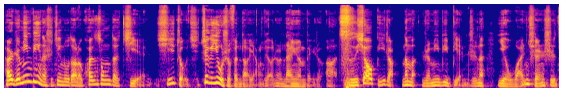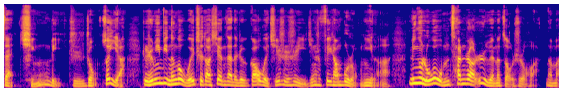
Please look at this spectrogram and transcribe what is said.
而人民币呢是进入到了宽松的减息周期，这个又是分道扬镳，就是南辕北辙啊。此消彼长，那么人民币贬值呢，也完全是在情理之中。所以啊，这人民币能够维持到现在的这个高位，其实。其实是已经是非常不容易了啊！另外，如果我们参照日元的走势的话，那么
